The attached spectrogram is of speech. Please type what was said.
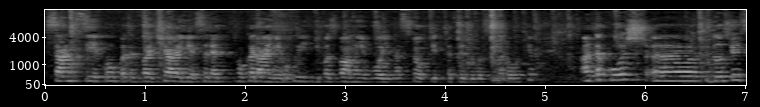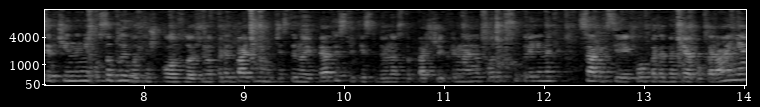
санкції якого передбачає серед покарання у вигляді позбавлення волі на строк від 5 до 8 років, а також е, підозрюється в вчиненні особливо тяжкого злочину, передбаченого частиною 5 статті 191 Кримінального кодексу України, санкції якого передбачає покарання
